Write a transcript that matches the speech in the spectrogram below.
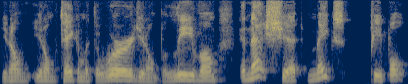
You don't you don't take them at the word. You don't believe them, and that shit makes people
